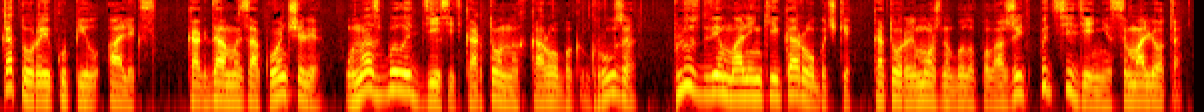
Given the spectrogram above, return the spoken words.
которые купил Алекс. Когда мы закончили, у нас было 10 картонных коробок груза, плюс две маленькие коробочки, которые можно было положить под сиденье самолета –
